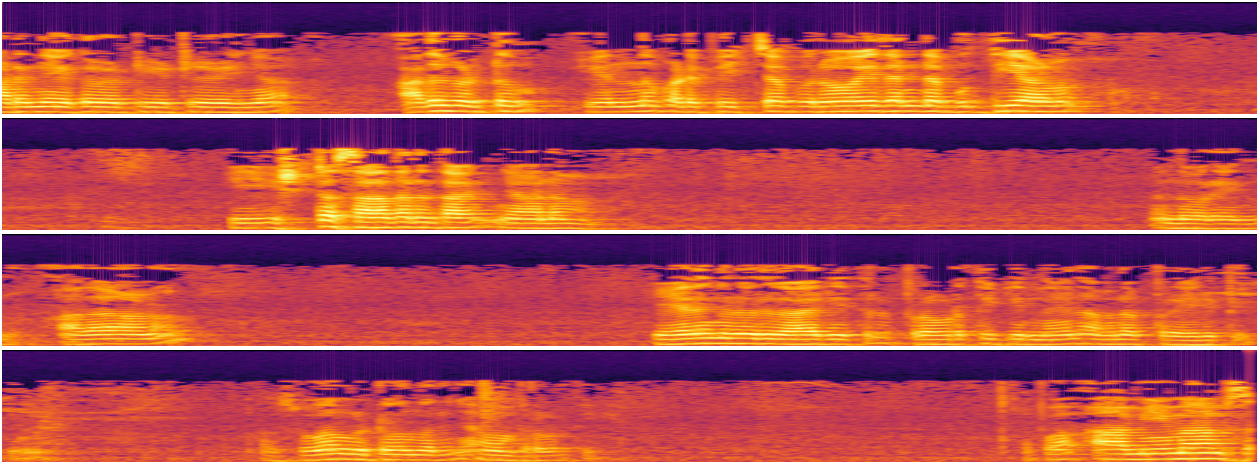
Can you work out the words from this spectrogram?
ആടിനെയൊക്കെ വെട്ടിയിട്ട് കഴിഞ്ഞാൽ അത് കിട്ടും എന്ന് പഠിപ്പിച്ച പുരോഹിതന്റെ ബുദ്ധിയാണ് ഈ ഇഷ്ടസാധനത ജ്ഞാനം എന്ന് പറയുന്നു. അതാണ് ഏതെങ്കിലും ഒരു കാര്യത്തിൽ പ്രവർത്തിക്കുന്നതിന് അവനെ പ്രേരിപ്പിക്കുന്നു സുഖം കിട്ടുമെന്ന് പറഞ്ഞാൽ അവൻ പ്രവർത്തിക്കും. അപ്പോൾ ആ മീമാംസ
